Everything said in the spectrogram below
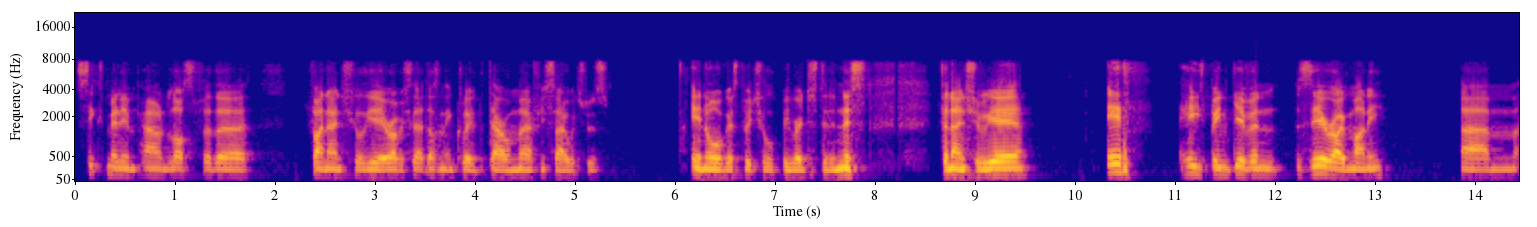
six million pound loss for the financial year. Obviously, that doesn't include the Daryl Murphy sale, which was in August, which will be registered in this financial year. If he's been given zero money, um,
